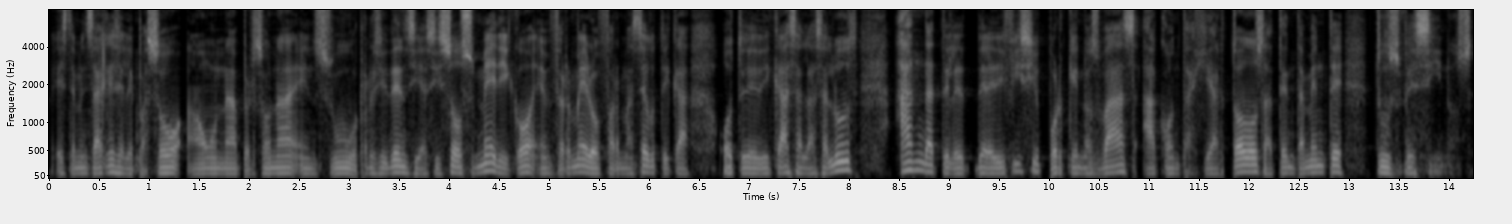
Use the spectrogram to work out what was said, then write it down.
este mensaje se le pasó a una persona en su residencia. Si sos médico, enfermero, farmacéutica o te dedicas a la salud, ándate del edificio porque nos vas a contagiar todos atentamente tus vecinos.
